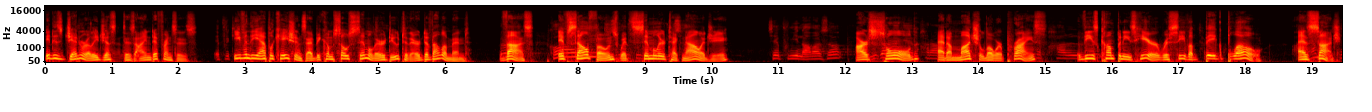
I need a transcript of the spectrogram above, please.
It is generally just design differences. Even the applications have become so similar due to their development. Thus, if cell phones with similar technology are sold at a much lower price, these companies here receive a big blow. As such,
